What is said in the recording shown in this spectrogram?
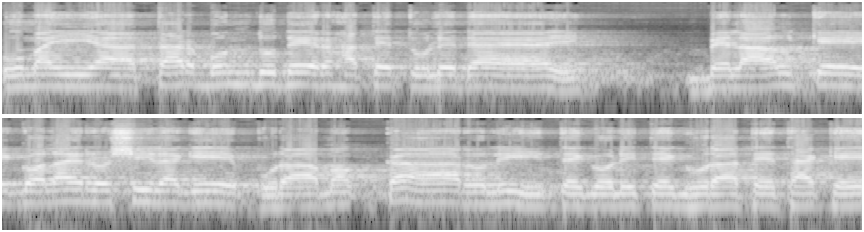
উমাইয়া তার বন্ধুদের হাতে তুলে দেয়। বেলালকে গলায় রশি লাগিয়ে পুরা মক্কার অলিতে গলিতে ঘুরাতে থাকে।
